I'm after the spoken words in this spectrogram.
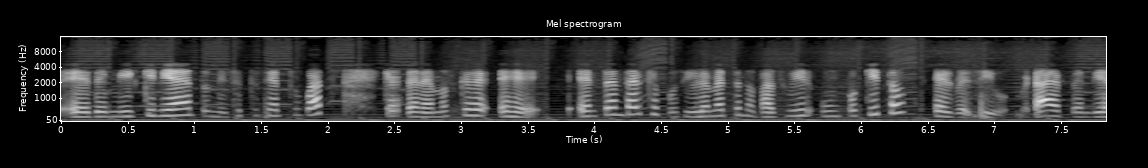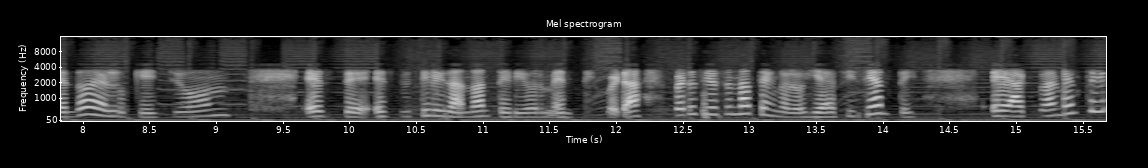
eh, de 1500, 1700 watts que tenemos que eh, entender que posiblemente nos va a subir un poquito el recibo, ¿verdad? Dependiendo de lo que yo estoy utilizando anteriormente, ¿verdad? Pero sí es una tecnología eficiente. Eh, actualmente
